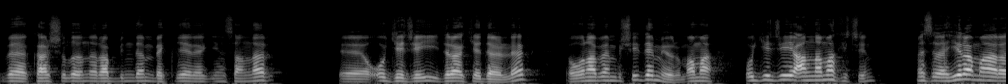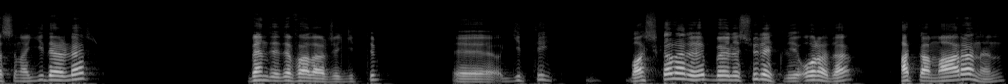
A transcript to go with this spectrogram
ve karşılığını Rabbinden bekleyerek insanlar e, o geceyi idrak ederler. E, Ona ben bir şey demiyorum ama o geceyi anlamak için mesela Hira mağarasına giderler. Ben de defalarca gittim. E, gittik. Başkaları böyle sürekli orada hatta mağaranın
